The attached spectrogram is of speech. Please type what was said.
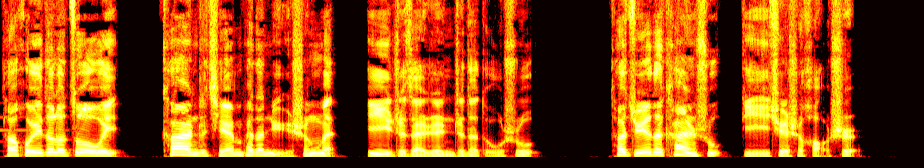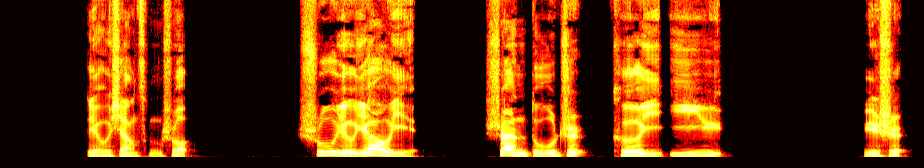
他回到了座位，看着前排的女生们一直在认真的读书，他觉得看书的确是好事。刘向曾说：“书有药也，善读之，可以医愈。”于是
